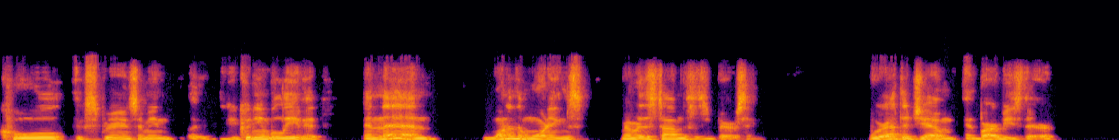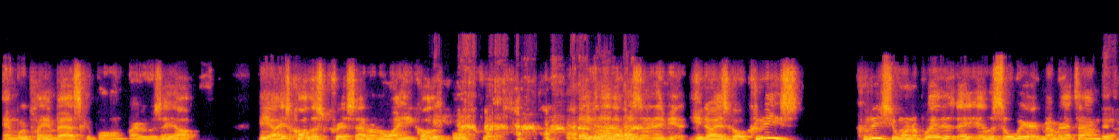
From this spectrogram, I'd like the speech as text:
cool experience. I mean, you couldn't even believe it. And then one of the mornings, remember this time? This is embarrassing. We're at the gym and Barbie's there and we're playing basketball. And Barbie was, hey, I'll, he always called us Chris. I don't know why he called us both Chris. Even though that wasn't a name, he'd always go, Chris, Chris, you want to play this? It was so weird. Remember that time? Yeah,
